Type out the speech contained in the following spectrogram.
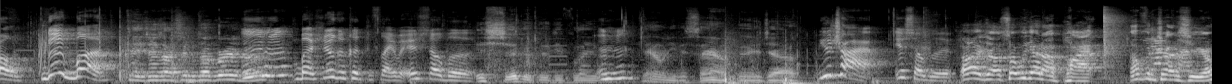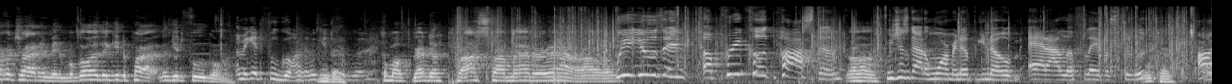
Oh, good bud. Okay, just like cinnamon toast crunch, Mm-hmm. But sugar cookie flavor. It's so good. It's sugar cookie flavor. Mm-hmm. That don't even sound good, y'all. You try it. It's so good. All right, y'all. So we got our pot. I'm gonna try the cereal. I'm gonna try it in a minute. But go ahead and get the pot. Let's get the food going. Let me get the food going. Let me get the food going. Come on, grab the pasta matter now. We're using a pre-cooked pasta. Uh huh. We just gotta warm it up, you know, add our little flavors to it. Okay. All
